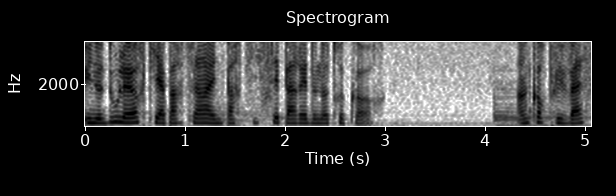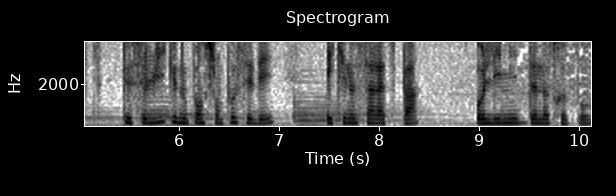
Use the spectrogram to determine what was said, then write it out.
une douleur qui appartient à une partie séparée de notre corps. Un corps plus vaste que celui que nous pensions posséder et qui ne s'arrête pas aux limites de notre peau.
